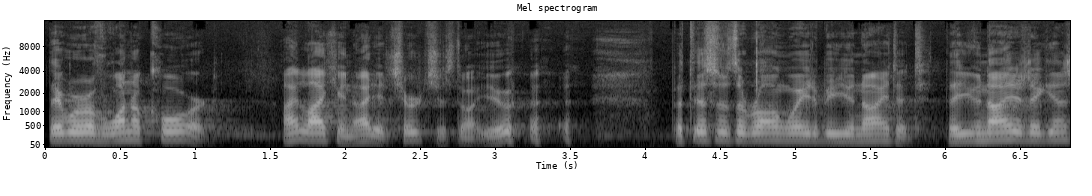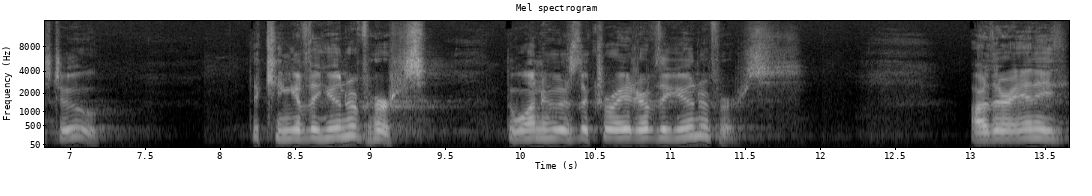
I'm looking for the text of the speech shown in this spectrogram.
They were of one accord. I like united churches, don't you? But this is the wrong way to be united. They united against who? The King of the universe, the one who is the creator of the universe. Are there any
